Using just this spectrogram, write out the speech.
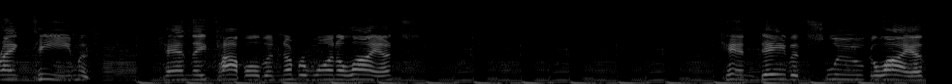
ranked team? Can they topple the number one alliance? Can David slew Goliath?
